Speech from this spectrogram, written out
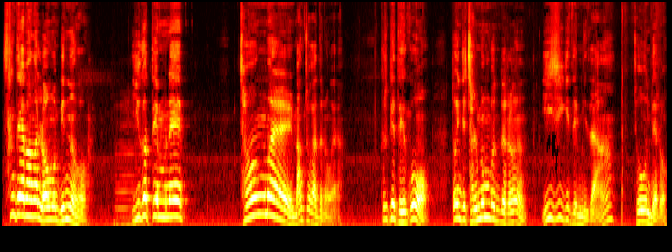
상대방을 너무 믿는 거. 음, 이것 때문에 정말 망조가 되는 거야. 그렇게 되고 또 이제 젊은 분들은 이직이 됩니다. 좋은 대로.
